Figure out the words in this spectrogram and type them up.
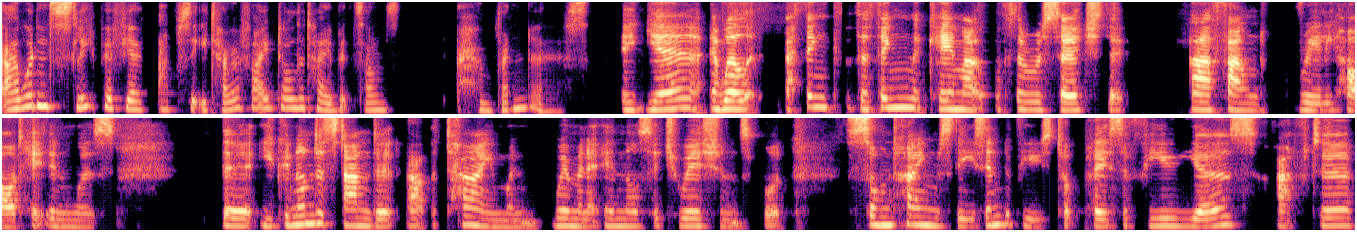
I wouldn't sleep if you're absolutely terrified all the time. It sounds horrendous. Uh, yeah, well, I think the thing that came out of the research that I found really hard hitting was that you can understand it at the time when women are in those situations, but sometimes these interviews took place a few years after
